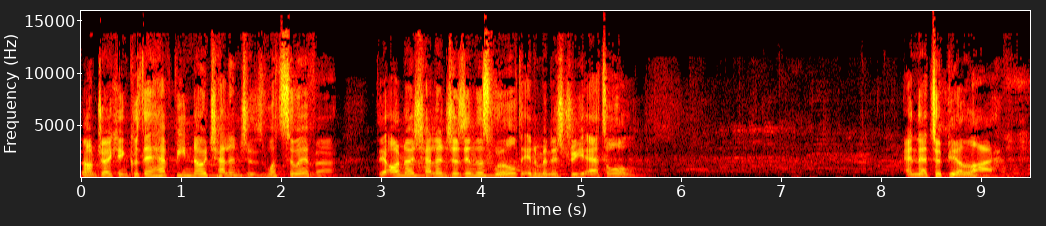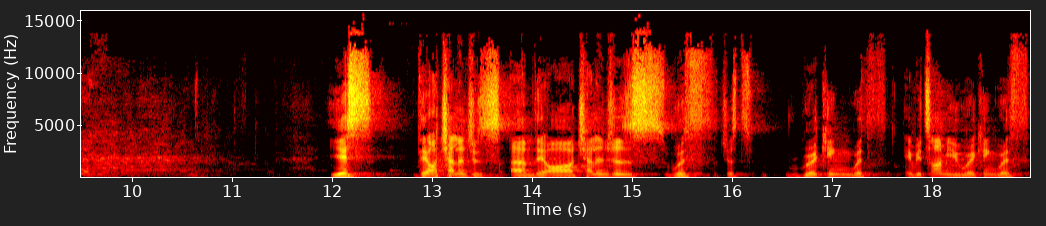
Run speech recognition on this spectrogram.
no, I'm joking, because there have been no challenges whatsoever. There are no challenges in this world, in ministry at all. And that would be a lie. Yes, there are challenges. Um, there are challenges with just working with, every time you're working with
